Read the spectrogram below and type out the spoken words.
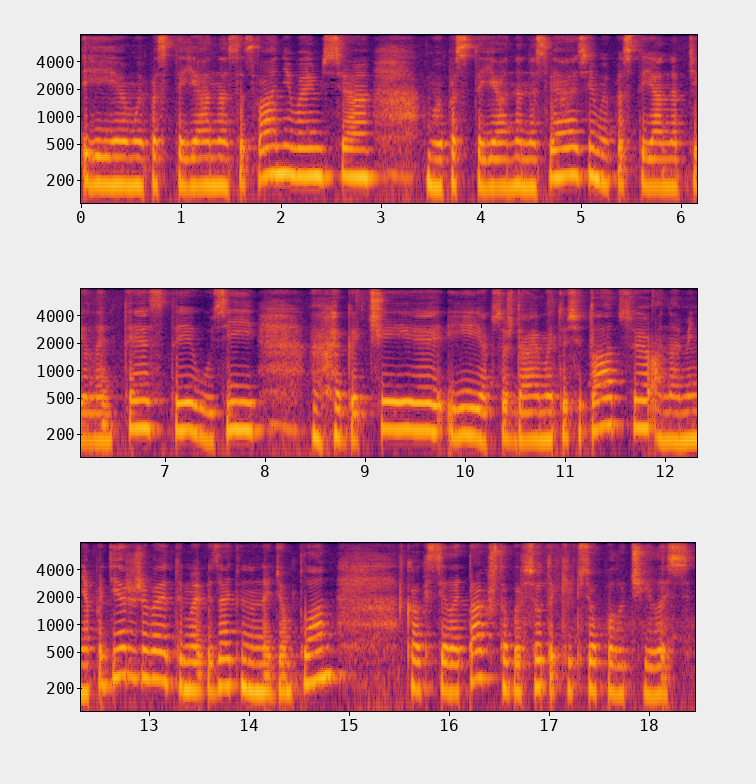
и мы постоянно созваниваемся, мы постоянно на связи, мы постоянно делаем тесты, УЗИ, ХГЧ и обсуждаем эту ситуацию. Она меня поддерживает, и мы обязательно найдем план, как сделать так, чтобы все-таки все получилось.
